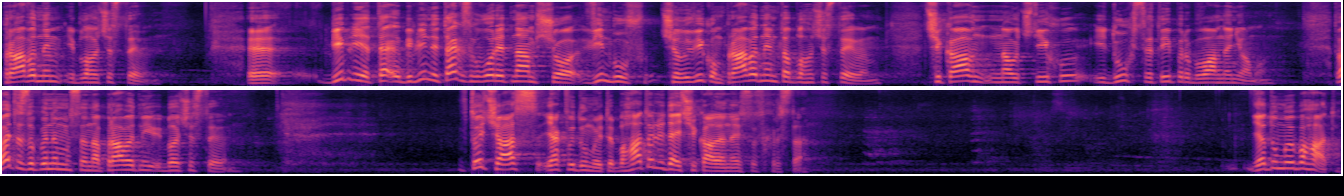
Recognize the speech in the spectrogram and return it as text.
праведним і благочестивим. Е, Біблія, те, біблійний текст говорить нам, що він був чоловіком праведним та благочестивим, чекав на утіху, і Дух Святий перебував на ньому. Давайте зупинимося на праведний і благочестивим. В той час, як ви думаєте, багато людей чекали на Ісуса Христа? Я думаю, багато.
